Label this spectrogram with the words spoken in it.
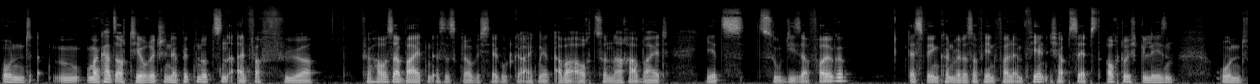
Und man kann es auch theoretisch in der Bib nutzen, einfach für, für Hausarbeiten ist es, glaube ich, sehr gut geeignet, aber auch zur Nacharbeit jetzt zu dieser Folge. Deswegen können wir das auf jeden Fall empfehlen. Ich habe es selbst auch durchgelesen und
